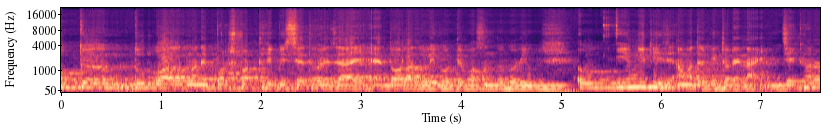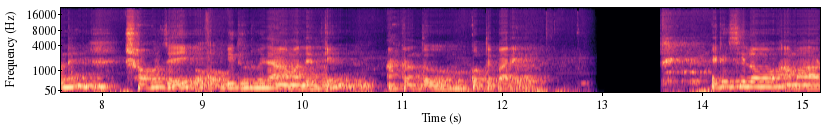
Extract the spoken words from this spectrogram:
ঐক্য দুর্বল মানে পরস্পর থেকে বিচ্ছেদ হয়ে যায় দলাদলি করতে পছন্দ করি। ও, ইউনিটি আমাদের ভিতরে নাই। যে কারণে সহজেই বিধর্মীরা আমাদেরকে আক্রান্ত করতে পারে। এটি ছিল আমার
